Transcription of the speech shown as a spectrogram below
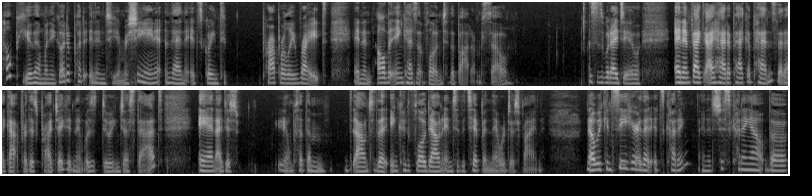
help you then when you go to put it into your machine, then it's going to properly write and all the ink hasn't flown to the bottom. So this is what I do. And in fact, I had a pack of pens that I got for this project and it was doing just that. And I just, you know, set them down so the ink could flow down into the tip and they were just fine. Now we can see here that it's cutting and it's just cutting out the,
